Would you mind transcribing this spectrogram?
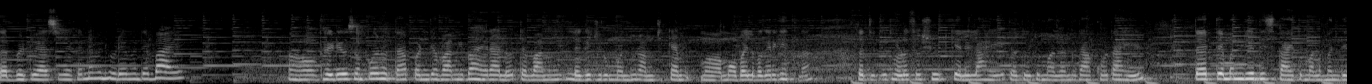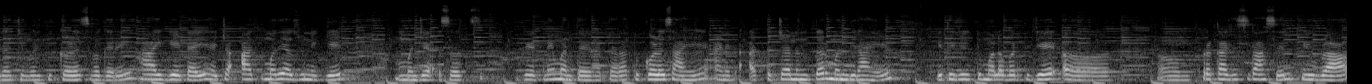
तर भेटूया असं एका नवीन व्हिडिओमध्ये बाय व्हिडिओ संपवत होता पण जेव्हा आम्ही बाहेर आलो तेव्हा आम्ही लगेज रूममधून आमची कॅम मोबाईल वगैरे घेतला. तर तिथे थोडंसं शूट केलेलं आहे. तर ते तुम्हाला मी दाखवत आहे. तर ते मंदिर दिसत आहे तुम्हाला मंदिराच्या वरती कळस वगैरे. हा एक गेट आहे. ह्याच्या आतमध्ये अजून एक गेट म्हणजे असंच गेट नाही म्हणता येणार त्याला. तो कळस आहे आणि आ- त्याच्यानंतर मंदिर आहे. इथे जे तुम्हाला वरती जे प्रकाश दिसत असेल पिवळा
